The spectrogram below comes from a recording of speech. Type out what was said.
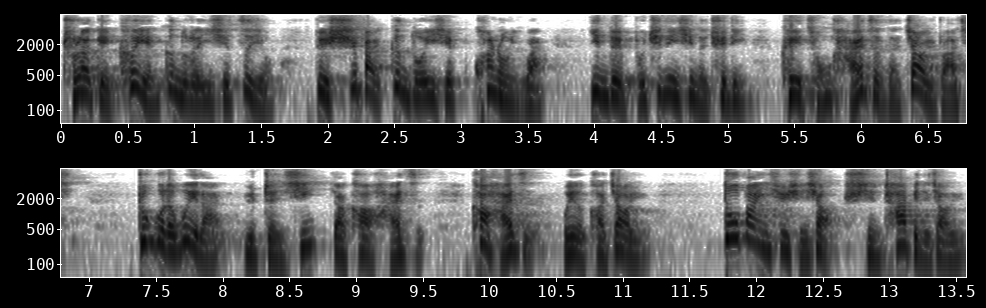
除了给科研更多的一些自由，对失败更多一些宽容以外，应对不确定性的确定，可以从孩子的教育抓起。中国的未来与振兴要靠孩子，靠孩子唯有靠教育。多办一些学校，实现差别的教育，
